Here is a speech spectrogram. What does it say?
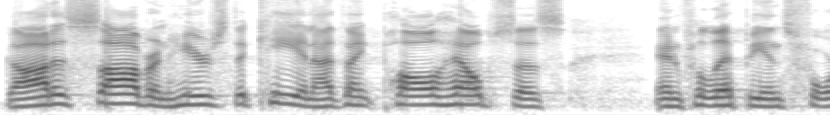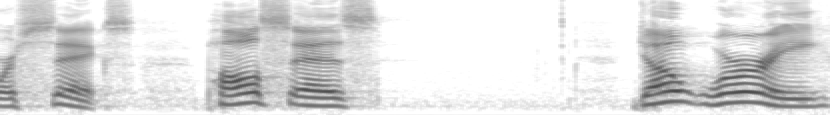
God is sovereign. Here's the key, and I think Paul helps us in Philippians 4 6. Paul says, Don't worry.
